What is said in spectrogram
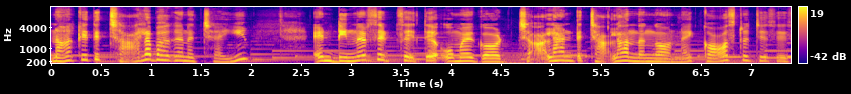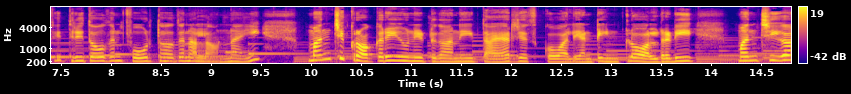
నాకైతే చాలా బాగా నచ్చాయి. అండ్ డిన్నర్ సెట్స్ అయితే ఓ మై గాడ్ చాలా అంటే చాలా అందంగా ఉన్నాయి. కాస్ట్ వచ్చేసేసి త్రీ థౌజండ్ ఫోర్ థౌజండ్ అలా ఉన్నాయి. మంచి క్రాకరీ యూనిట్ కానీ తయారు చేసుకోవాలి అంటే ఇంట్లో ఆల్రెడీ మంచిగా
